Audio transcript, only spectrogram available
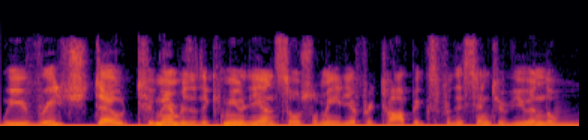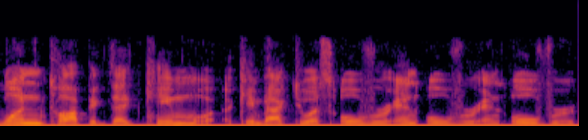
We've reached out to members of the community on social media for topics for this interview, and the one topic that came came back to us over and over and over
